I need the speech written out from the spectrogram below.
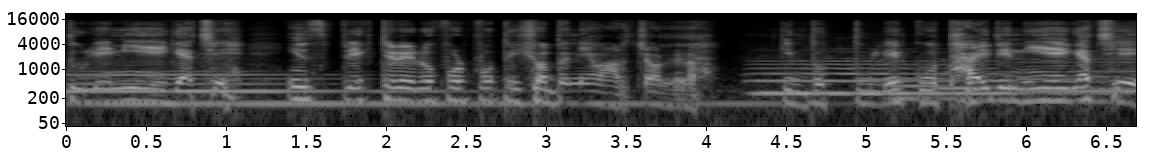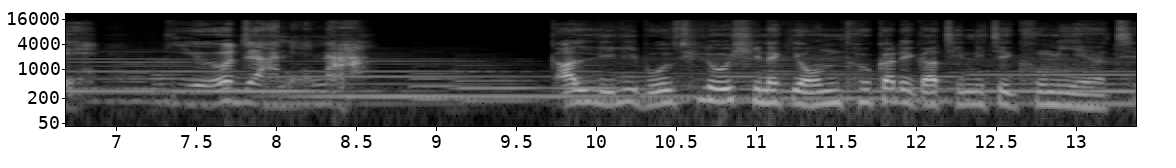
তুলে নিয়ে গেছে ইন্সপেক্টরের ওপর প্রতিশোধ নেওয়ার জন্য। কিন্তু তুলে কোথায় যে নিয়ে গেছে কেউ জানে না। কাল লিলি বলছিল সে নাকি অন্ধকারে গাছের নিচে ঘুমিয়ে আছে।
